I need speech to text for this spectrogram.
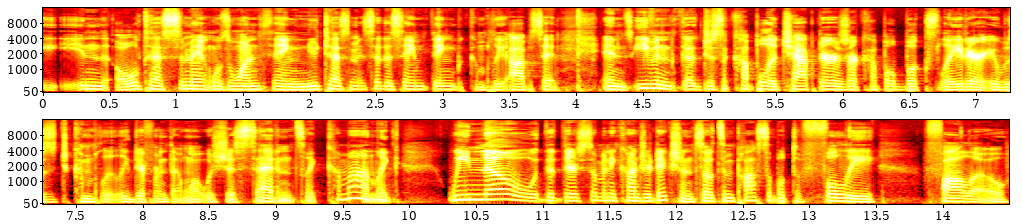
in the Old Testament was one thing, New Testament said the same thing, but complete opposite and even uh, just a couple of chapters or a couple books later it was completely different than what was just said and it's like come on like we know that there's so many contradictions so it's impossible to fully follow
